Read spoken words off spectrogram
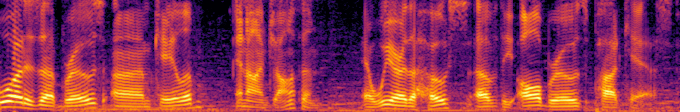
What is up, bros? I'm Caleb, And I'm Jonathan. and we are the hosts of the All Bros podcast.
